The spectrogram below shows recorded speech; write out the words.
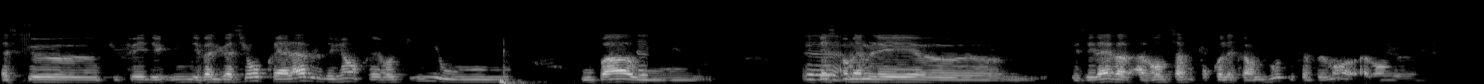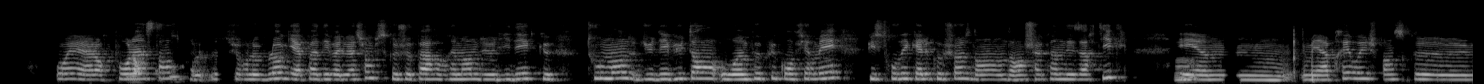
est-ce que tu fais une évaluation préalable déjà en prérequis ou, ou pas ou... Euh, quand même les, les élèves avant de savoir pour connaître leur niveau tout simplement avant de oui, alors pour l'instant, sur, le blog, il n'y a pas d'évaluation puisque je pars vraiment de l'idée que tout le monde, du débutant ou un peu plus confirmé, puisse trouver quelque chose dans, chacun des articles. Mmh. Et, euh, mais après, oui, je pense que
